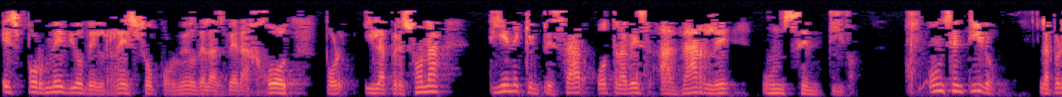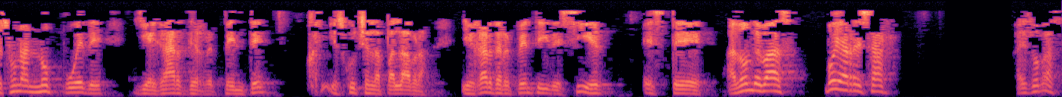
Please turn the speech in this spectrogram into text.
es por medio del rezo, por medio de las verajot, y la persona tiene que empezar otra vez a darle un sentido. Un sentido. La persona no puede llegar de repente, y escuchen la palabra, llegar de repente y decir, este, ¿a dónde vas? Voy a rezar. A eso vas.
